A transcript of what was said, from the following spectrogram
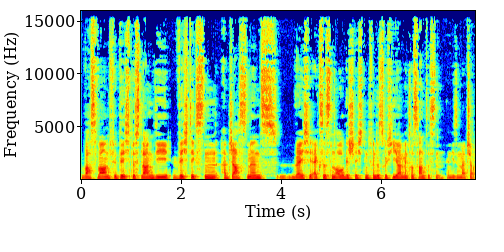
was waren für dich bislang die wichtigsten Adjustments? Welche Access and All Geschichten findest du hier am interessantesten in diesem Matchup?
